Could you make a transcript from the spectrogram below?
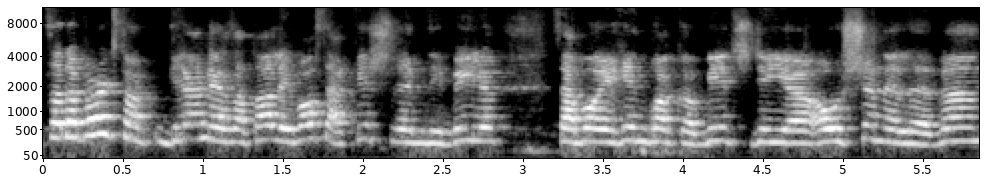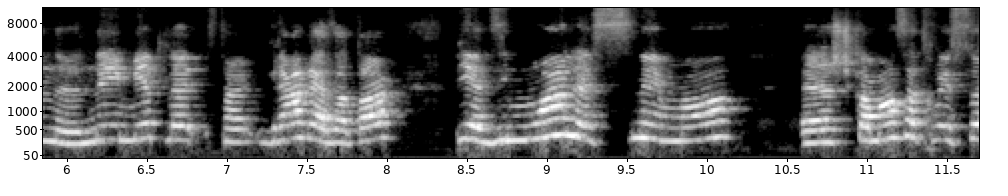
Soderbergh, c'est un grand réalisateur. Allez voir sa fiche sur MDB. Ça va Erin Brockovich, des euh, Ocean Eleven, euh, name it. C'est un grand réalisateur. Puis il a dit Moi, le cinéma, euh, je commence à trouver ça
